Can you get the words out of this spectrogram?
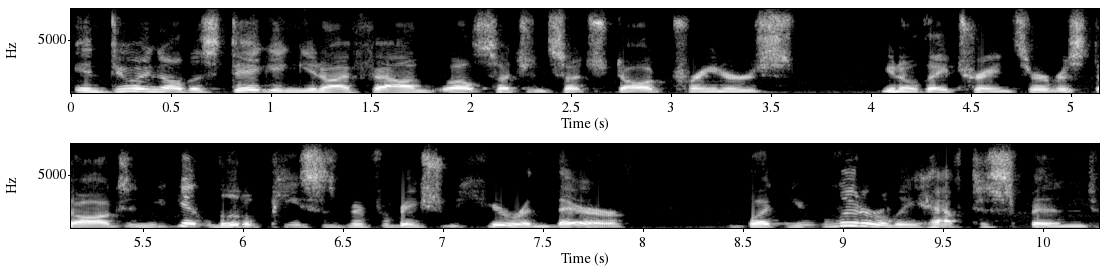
in doing all this digging, you know, I found well, such and such dog trainers you know they train service dogs and you get little pieces of information here and there but you literally have to spend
